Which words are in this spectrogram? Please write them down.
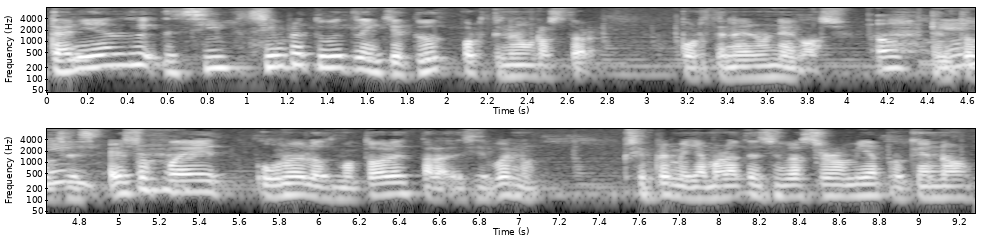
Tenía, sí, siempre tuve la inquietud por tener un restaurante, por tener un negocio. Ok. Entonces, eso Ajá. fue uno de los motores para decir, bueno, siempre me llamó la atención gastronomía, ¿por qué no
